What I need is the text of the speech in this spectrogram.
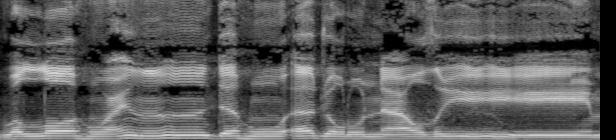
والله عنده أجر عظيم.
